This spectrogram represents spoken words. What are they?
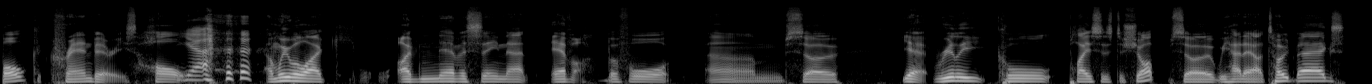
bulk cranberries whole, Yeah. and we were like, I've never seen that ever before. Um, so yeah, really cool places to shop. So we had our tote bags.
